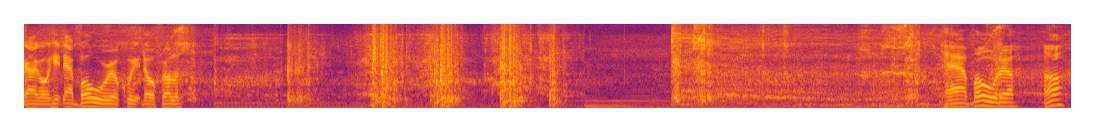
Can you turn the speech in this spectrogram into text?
Gotta go hit that bowl real quick though, fellas. Half bowl there, huh?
